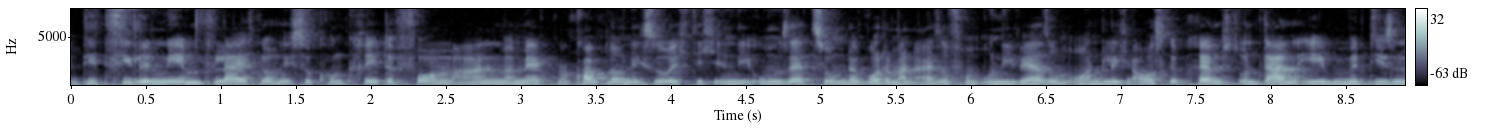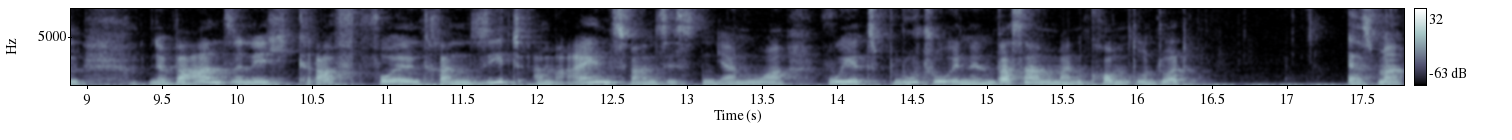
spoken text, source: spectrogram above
die Ziele nehmen vielleicht noch nicht so konkrete Formen an. Man merkt, man kommt noch nicht so richtig in die Umsetzung. Da wurde man also vom Universum ordentlich ausgebremst und dann eben mit diesem wahnsinnig kraftvollen Transit am 21. Januar, wo jetzt Pluto in den Wassermann kommt und dort erstmal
